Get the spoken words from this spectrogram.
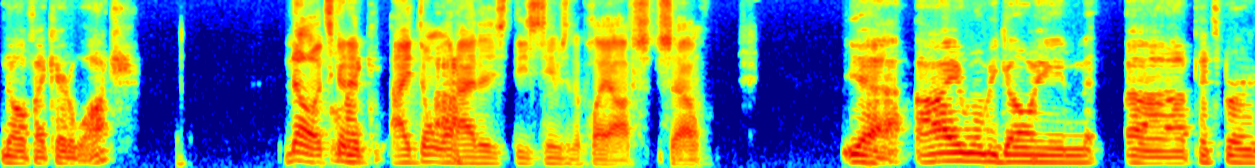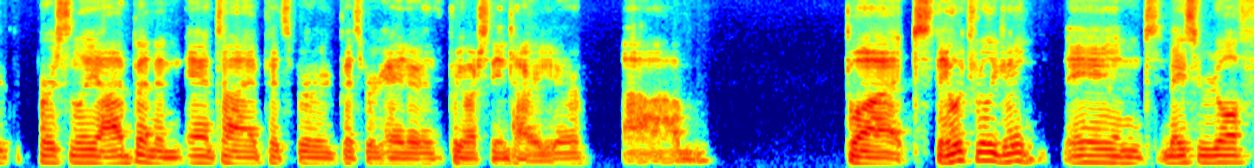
know if I care to watch. No, it's gonna. Like, I don't want uh, either of these teams in the playoffs. So, yeah, I will be going uh, Pittsburgh personally. I've been an anti Pittsburgh Pittsburgh hater pretty much the entire year. Um, but they looked really good, and Mason Rudolph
